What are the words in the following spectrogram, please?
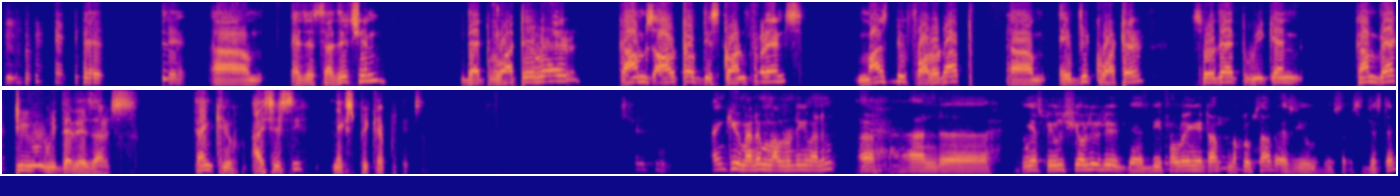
you um, as a suggestion that whatever comes out of this conference must be followed up um, every quarter so that we can come back to you with the results. Thank you. ICC, next speaker, please. Thank you, Madam Nalrundigi, Madam. Uh, and uh, yes, we will surely uh, be following it up, Matlub Saab, as you suggested.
